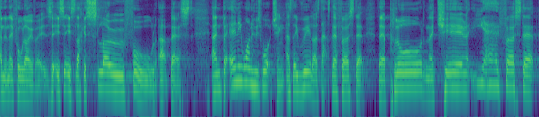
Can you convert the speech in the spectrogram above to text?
and then they fall over. It's, it's, it's like a slow fall at best. And but anyone who's watching, as they realize that's their first step, they applaud and they cheer, and yeah, first step,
